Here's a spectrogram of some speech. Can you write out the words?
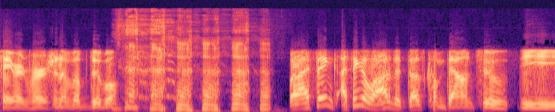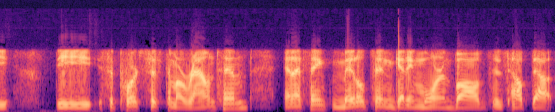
favorite version of Abdul. But I think I think a lot of it does come down to the the support system around him, and I think Middleton getting more involved has helped out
